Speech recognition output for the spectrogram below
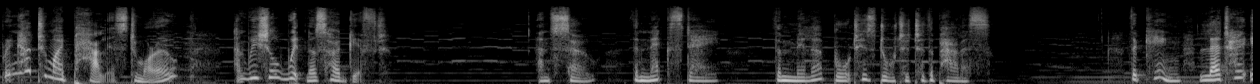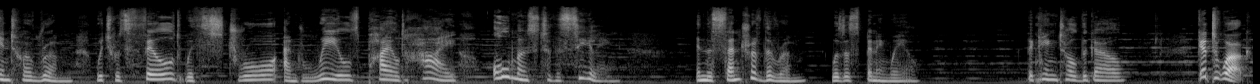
Bring her to my palace tomorrow, and we shall witness her gift. And so, the next day, the miller brought his daughter to the palace. The king led her into a room which was filled with straw and reels piled high almost to the ceiling. In the center of the room was a spinning wheel. The king told the girl, Get to work,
